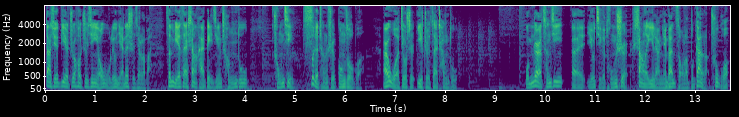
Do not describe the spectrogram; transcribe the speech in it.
大学毕业之后至今有五六年的时间了吧，分别在上海、北京、成都、重庆四个城市工作过，而我就是一直在成都。我们这儿曾经呃有几个同事上了一两年班走了不干了，出国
